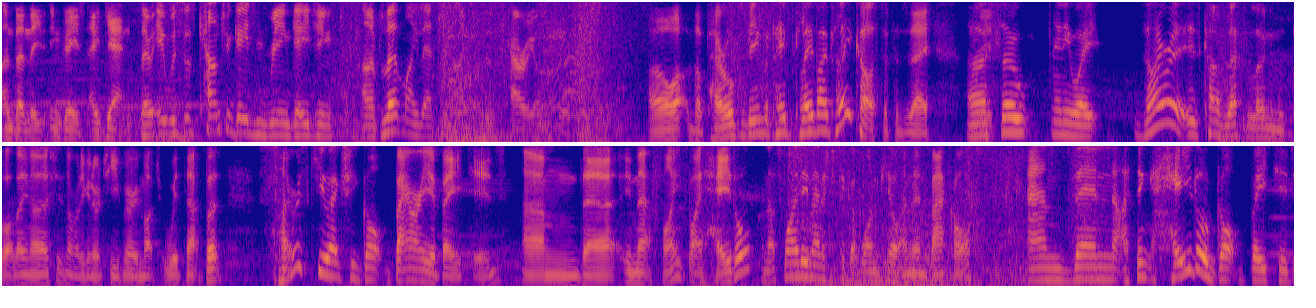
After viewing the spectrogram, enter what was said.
and then they engaged again. So it was just counter engaging, re engaging, and I've learnt my lesson. I can just carry on talking. Oh, the perils of being the play by play caster for today. Uh, so anyway, Zyra is kind of left alone in the bot lane. She's not really going to achieve very much with that. But Cyrus Q actually got barrier baited um, there in that fight by Heydel, and that's why they managed to pick up one kill and then back off. And then I think Heydel got baited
